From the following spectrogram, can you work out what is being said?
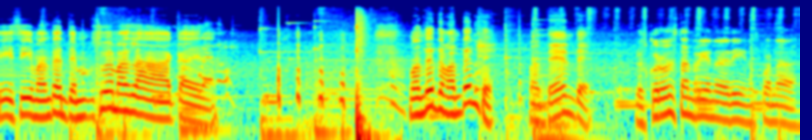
Sí, sí, mantente. Sube más la cadera. mantente, mantente. Mantente. Los cuervos están riendo de ti, no es por nada.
